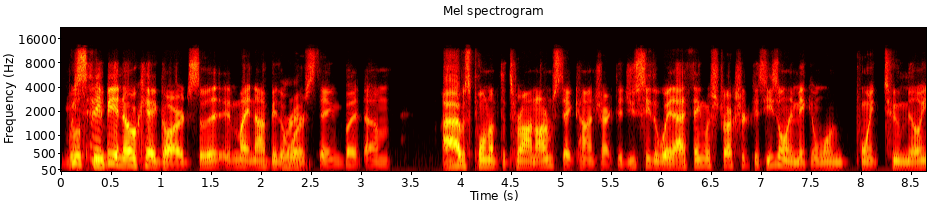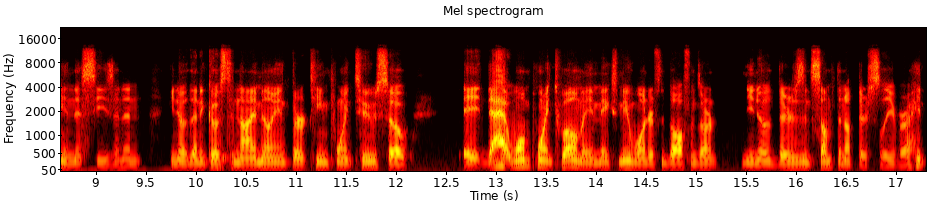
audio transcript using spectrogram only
We We'll said see. he'd be an okay guard, so it, it might not be the Right. worst thing. But um, I was pulling up the Terron Armstead contract. Did you see the way that thing was structured? Because he's only making 1.2 million this season, and you know then it goes to 9 million, 13.2. So it, that 1.12 million makes me wonder if the Dolphins aren't, you know, there isn't something up their sleeve, right?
